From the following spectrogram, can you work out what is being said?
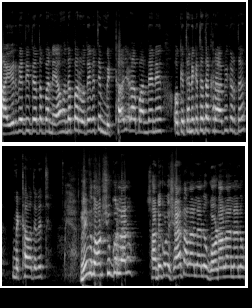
ਆਯੁਰਵੈਦਿਕ ਦਾ ਤਾਂ ਬਣਿਆ ਹੁੰਦਾ ਪਰ ਉਹਦੇ ਵਿੱਚ ਮਿੱਠਾ ਜਿਹੜਾ ਪਾਉਂਦੇ ਨੇ ਉਹ ਕਿਤੇ ਨਾ ਕਿਤੇ ਤਾਂ ਖਰਾਬ ਹੀ ਕਰਦਾ ਮਿੱਠਾ ਉਹਦੇ ਵਿੱਚ। ਨਹੀਂ ਵਿਦਆਊਟ ਸ਼ੂਗਰ ਲੈ ਲਓ। ਸਾਡੇ ਕੋਲ ਸ਼ਹਿਦ ਵਾਲਾ ਲੈ ਲਓ ਗੁੜ ਵਾਲਾ ਲੈ ਲਓ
